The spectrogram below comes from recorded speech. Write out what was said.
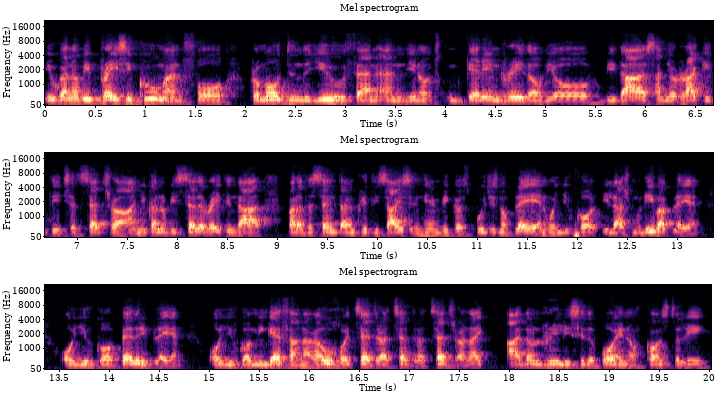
you cannot be praising Koeman for promoting the youth and and you know getting rid of your Vidals and your Rakitic etc. And you cannot be celebrating that, but at the same time criticizing him because Puig is not playing when you've got Ilaix Moriba playing or you've got Pedri playing or you've got Mingueza and Araujo, etc., etc., etc. Like I don't really see the point of constantly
